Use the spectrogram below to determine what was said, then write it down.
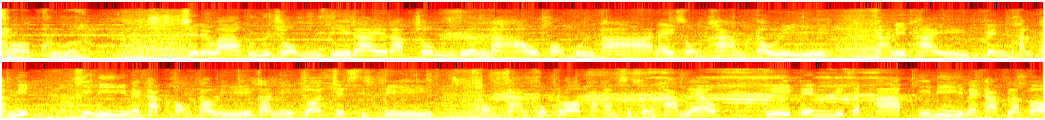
ครอบครัว เชื่อได้ว่าคุณผู้ชมที่ได้รับชมเรื่องราวของคุณตาในสงครามเกาหลี การที่ไทยเป็นพันธมิตร ที่ดีนะครับของเกาหลีตอนนี้ก็ 70 ปีของการครบรอบการทำศึกสงครามแล้ว นี่เป็นมิตรภาพที่ดีนะครับแล้วก็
